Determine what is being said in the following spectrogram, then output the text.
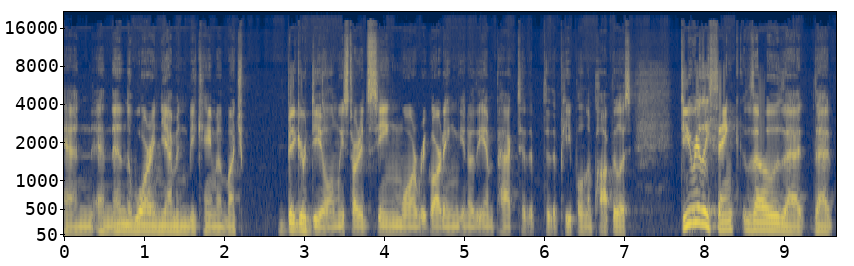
and and then the war in Yemen became a much bigger deal, and we started seeing more regarding you know the impact to the to the people and the populace. Do you really think though that that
